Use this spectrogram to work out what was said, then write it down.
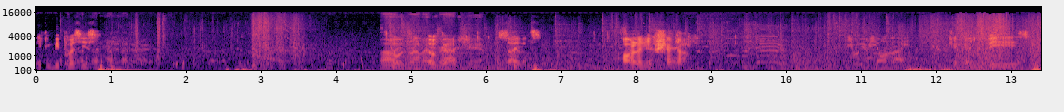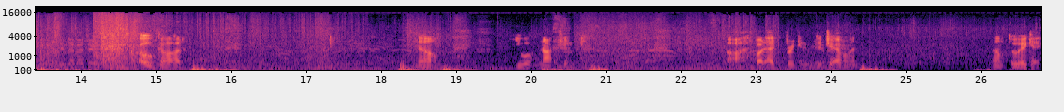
They can be pussies. Let's go oh god. Silence. All of you shut up. UAV online. Kid got UVs. Oh god. No. You will not kill me. Ah, if I'd had freaking the javelin. Um, ooh, okay.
